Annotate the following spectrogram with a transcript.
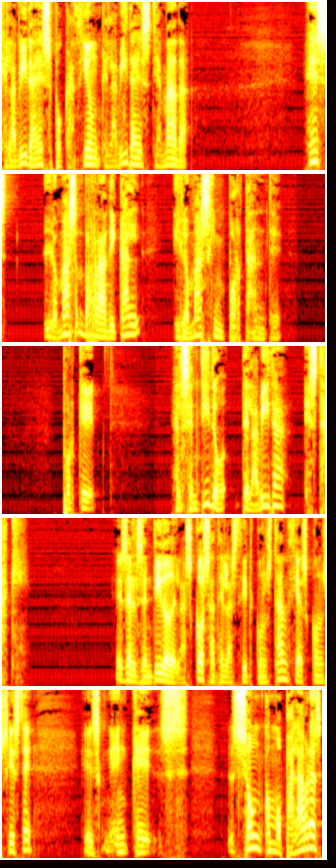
que la vida es vocación, que la vida es llamada, es lo más radical y lo más importante, porque el sentido de la vida está aquí. Es el sentido de las cosas, de las circunstancias, consiste en que son como palabras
